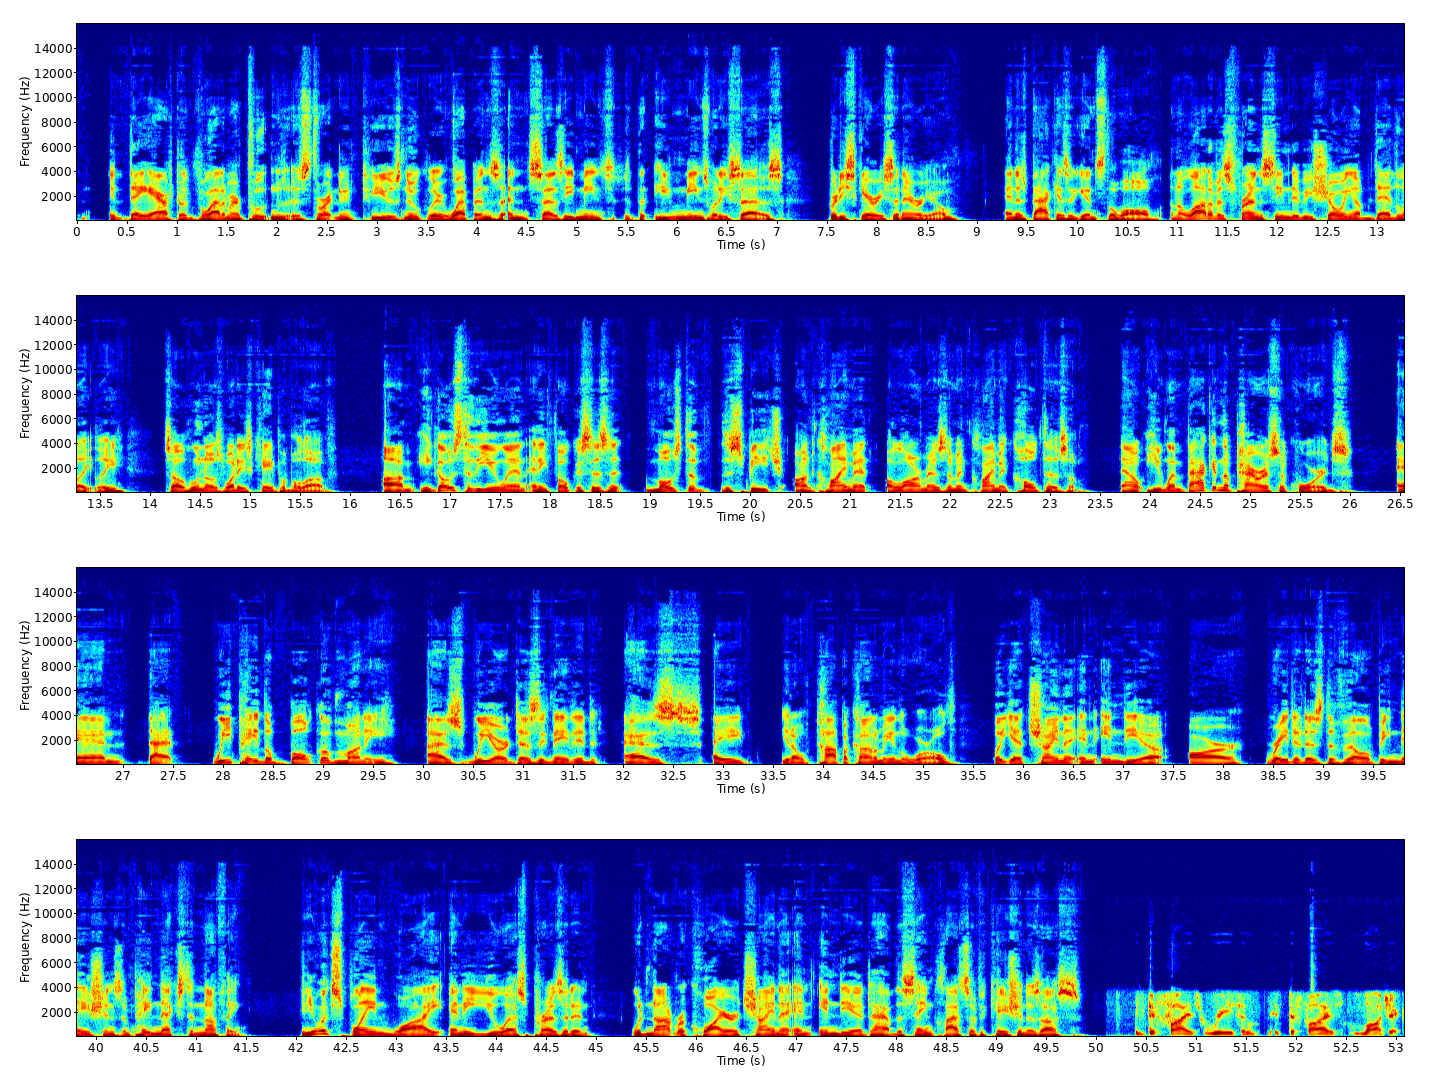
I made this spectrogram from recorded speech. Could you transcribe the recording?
day after Vladimir Putin is threatening to use nuclear weapons and says he means he means what he says, pretty scary scenario. And his back is against the wall, and a lot of his friends seem to be showing up dead lately. So who knows what he's capable of? Um, he goes to the UN and he focuses most of the speech on climate alarmism and climate cultism. Now, he went back in the Paris Accords and that we pay the bulk of money as we are designated as a, you know, top economy in the world, but yet China and India are rated as developing nations and pay next to nothing. Can you explain why any U.S. president would not require China and India to have the same classification as us? It defies reason. It defies logic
